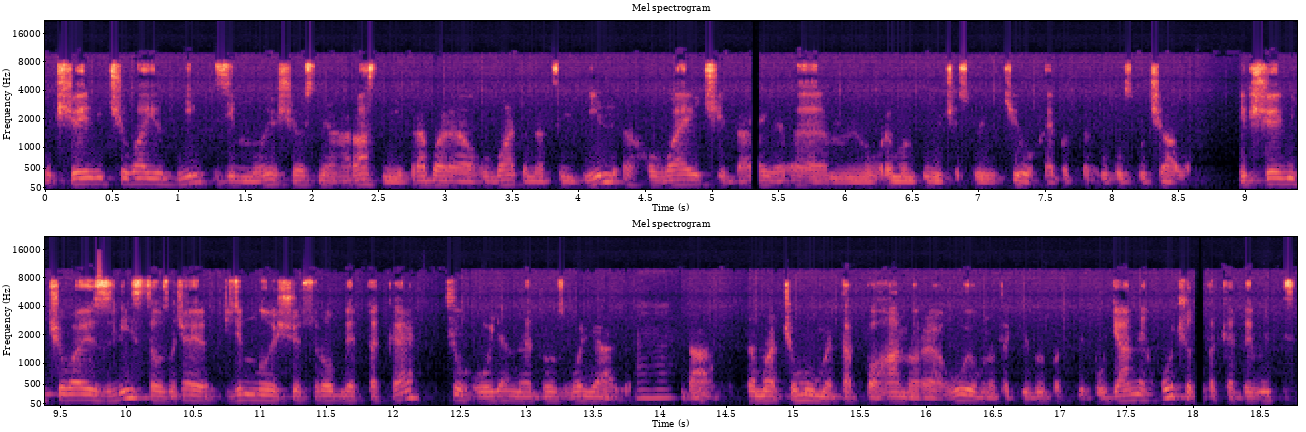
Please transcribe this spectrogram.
Якщо я відчуваю біль, зі мною щось не гаразд, мені треба реагувати на цей біль, ховаючи, да, е, ну, ремонтуючи своє тіло, хай би це грубо звучало. Якщо я відчуваю злість, це означає, що зі мною щось роблять таке, чого я не дозволяю. Мгм. Да? Саме чому ми так погано реагуємо на такі випадки? Бо я не хочу таке дивитися.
